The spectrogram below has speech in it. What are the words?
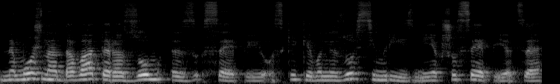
не можна давати разом з сепією, оскільки вони зовсім різні. Якщо сепія це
